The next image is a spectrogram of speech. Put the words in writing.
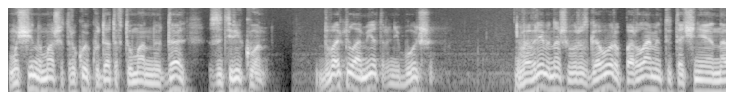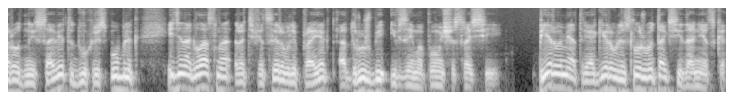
Мужчина машет рукой куда-то в туманную даль за террикон. Два километра, не больше. Во время нашего разговора парламенты, точнее народные советы двух республик, единогласно ратифицировали проект о дружбе и взаимопомощи с Россией. Первыми отреагировали службы такси Донецка,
